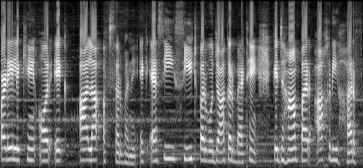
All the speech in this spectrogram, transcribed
पढ़े लिखें और एक आला अफसर बने, एक ऐसी सीट पर वो जाकर बैठें कि जहाँ पर आखिरी हर्फ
